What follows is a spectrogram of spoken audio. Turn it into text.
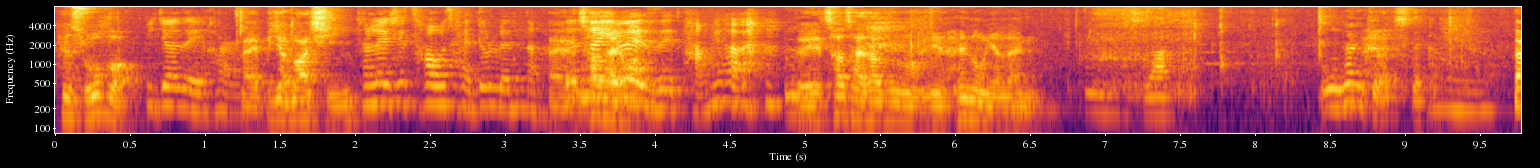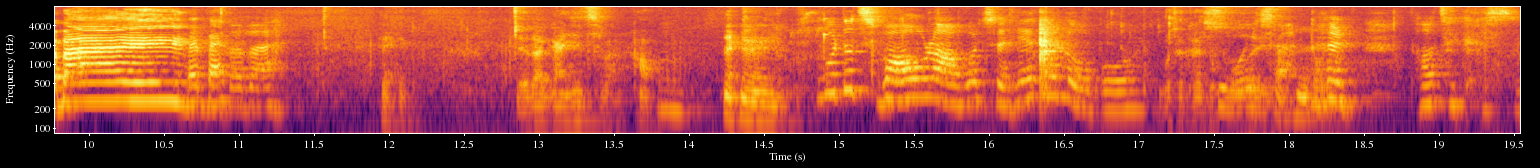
很舒服，比较热哈儿。哎，比较暖心。像那些炒菜都冷了，哎冷炒菜嘛了又来热汤一下。对，炒菜它都容易很容易冷。是啊？冬天就要吃这个。拜拜。拜拜。拜拜。这段赶紧吃饭哈。我都吃饱了，我吃很多萝卜，我才开始我也吃。很多。他才开始。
